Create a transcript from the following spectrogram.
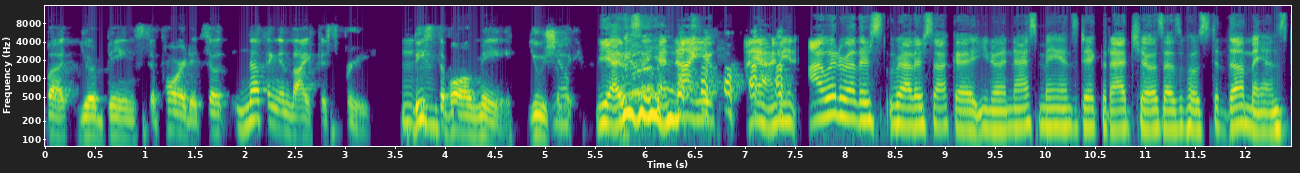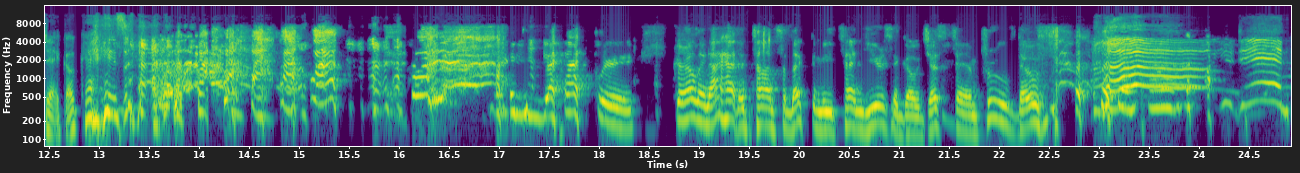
but you're being supported. So nothing in life is free. Mm-mm. Least of all me, usually. Nope. Yeah, yeah, not you. yeah, I mean, I would rather rather suck a you know a nice man's dick that I chose as opposed to the man's dick. Okay. exactly, girl. And I had a tonsillectomy ten years ago just to improve those. oh, you did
